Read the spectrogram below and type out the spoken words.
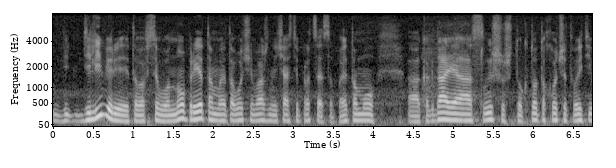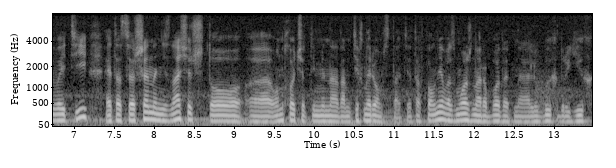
delivery этого всего, но при этом это очень важные части процесса. Поэтому, э, когда я слышу, что кто-то хочет войти в IT, это совершенно не значит, что э, он хочет именно там технарем стать. Это вполне возможно работать на любых других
